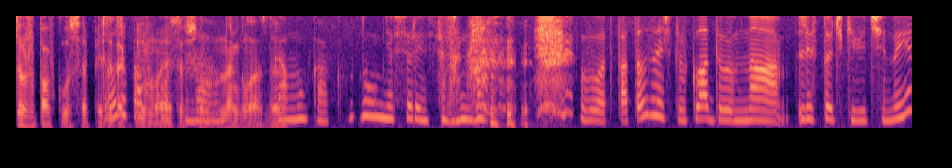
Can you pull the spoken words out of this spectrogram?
Тоже по вкусу опять, я Тоже так по понимаю. вкусу, это все да. на глаз, да? Кому как. Ну, у меня все время все на глаз. Вот. Потом, значит, выкладываем на листочки ветчины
